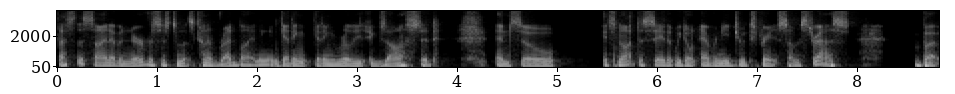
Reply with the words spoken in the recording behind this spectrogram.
That's the sign of a nervous system that's kind of redlining and getting getting really exhausted. And so, it's not to say that we don't ever need to experience some stress, but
